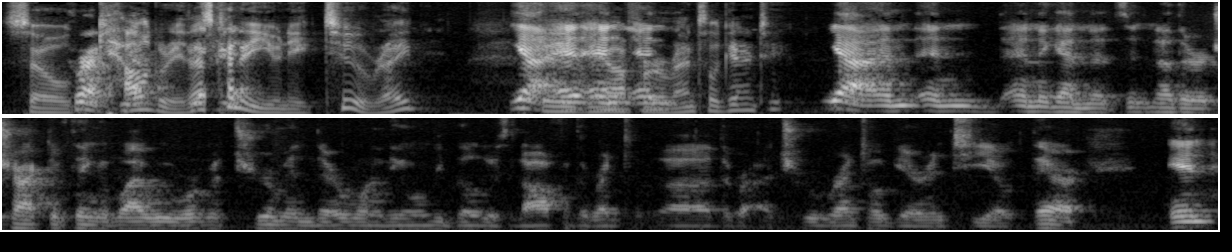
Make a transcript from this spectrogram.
So Correct. Calgary, yeah. that's kind of unique too, right? Yeah, they, and, they and, offer and, a rental guarantee. Yeah, and and and again, that's another attractive thing of why we work with Truman. They're one of the only builders that offer the rental, uh, the true rental guarantee out there. And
